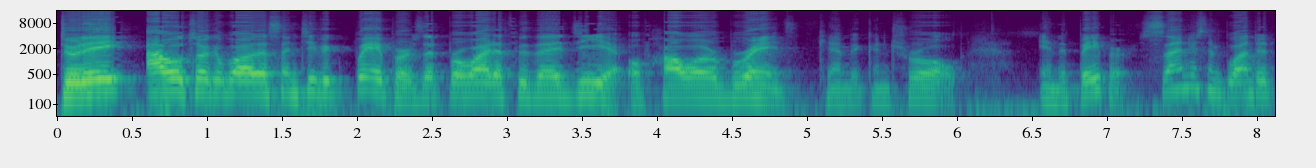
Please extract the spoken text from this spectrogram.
Today I will talk about the scientific papers that provide us with the idea of how our brains can be controlled. In the paper, scientists implanted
